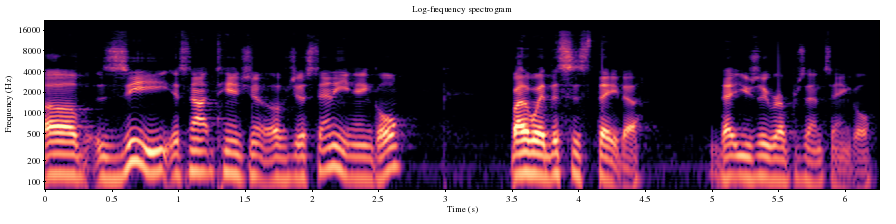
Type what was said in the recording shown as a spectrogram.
of z, it's not tangent of just any angle. By the way, this is theta. That usually represents angle.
